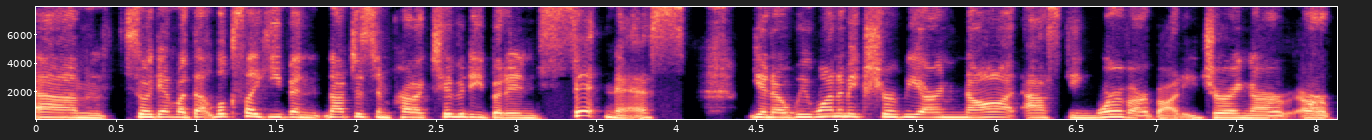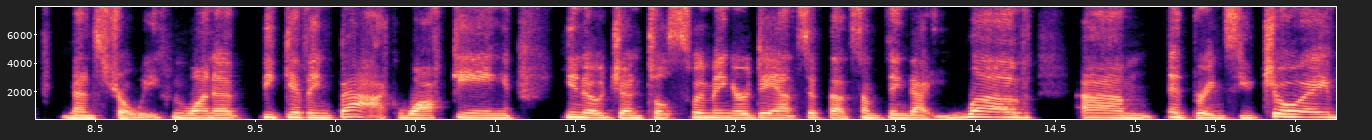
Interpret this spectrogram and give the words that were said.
um, so again, what that looks like, even not just in productivity, but in fitness, you know, we want to make sure we are not asking more of our body during our, our menstrual week. We want to be giving back, walking, you know, gentle swimming or dance if that's something that you love. Um, it brings you joy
